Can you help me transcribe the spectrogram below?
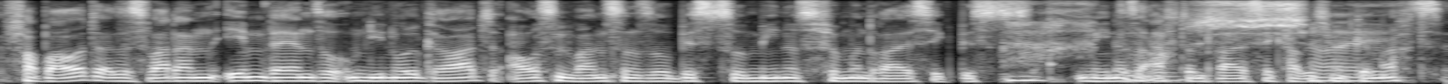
verbaut, also es war dann im Van so um die 0 Grad, außen waren es dann so bis zu minus 35, bis minus Du 38 habe ich mitgemacht.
